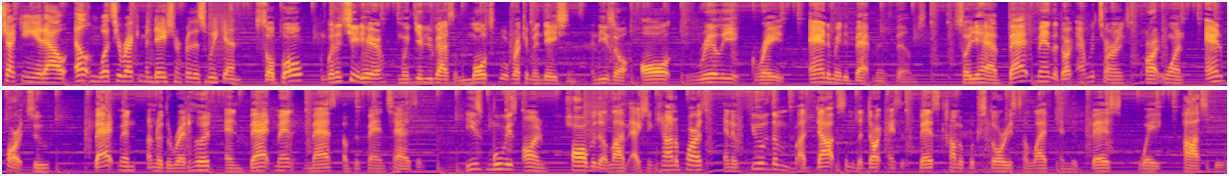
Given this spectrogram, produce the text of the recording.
checking it out. Elton, what's your recommendation for this weekend? So, Bo, I'm going to cheat here. I'm going to give you guys multiple recommendations, and these are all really great animated Batman films. So, you have Batman The Dark Knight Returns, Part 1 and Part 2, Batman Under the Red Hood, and Batman Mask of the Phantasm. These movies are on par with their live action counterparts, and a few of them adopt some of the Dark Knight's best comic book stories to life in the best way possible.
